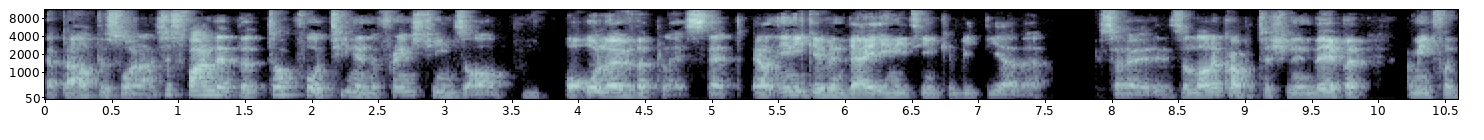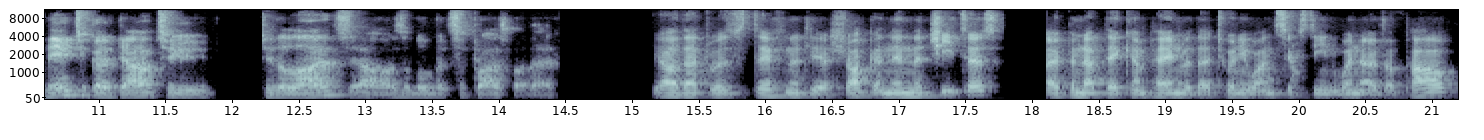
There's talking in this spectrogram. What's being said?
about this one. I just find that the top 14 and the French teams are, are all over the place. That on any given day, any team can beat the other. So it's a lot of competition in there. But I mean, for them to go down to to the Lions, yeah, I was a little bit surprised by that. Yeah, that was definitely a shock. And then the Cheetahs opened up their campaign with a 21-16 win over Pau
